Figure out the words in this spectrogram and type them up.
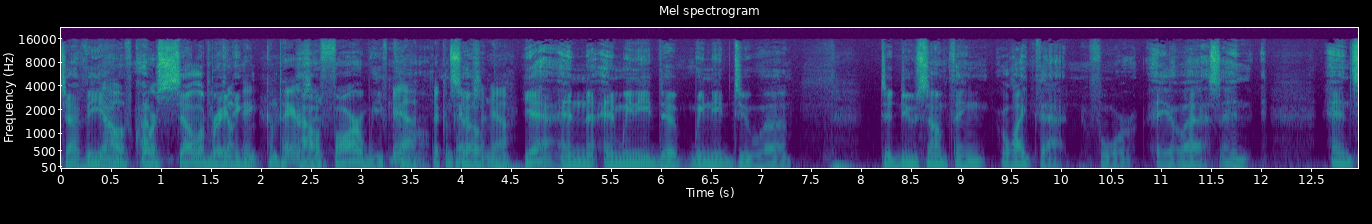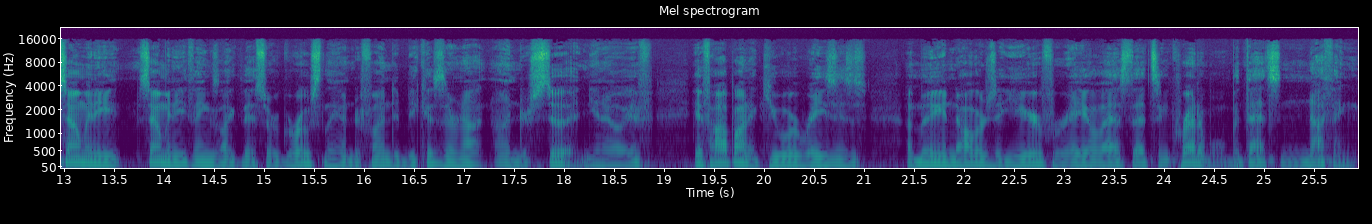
HIV. No, I'm, of I'm celebrating In comparison. how far we've Yeah, come. the comparison, So, yeah. yeah, and and we need to we need to uh, to do something like that for ALS and and so many so many things like this are grossly underfunded because they're not understood. You know, if if Hop on a Cure raises a million dollars a year for ALS, that's incredible, but that's nothing In,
